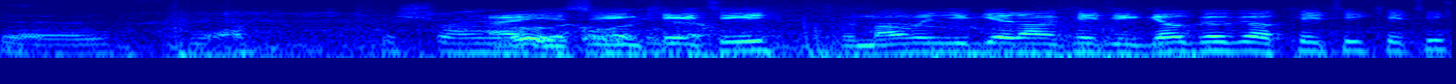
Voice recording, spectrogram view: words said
the yeah the shrine. All right, you seeing Holy KT? The moment you get on KT, go, go, go, KT, KT.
